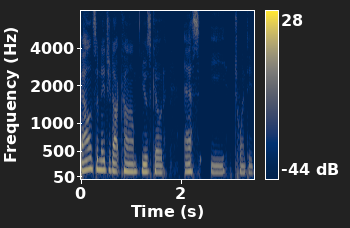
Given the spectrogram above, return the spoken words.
Balanceofnature.com. Use code SE2020.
